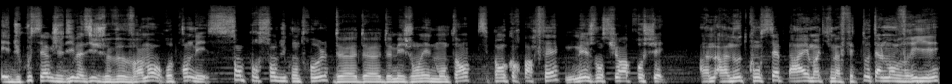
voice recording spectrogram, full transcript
Et du coup, c'est là que je dis, vas-y, je veux vraiment reprendre mes 100% du contrôle de, de, de mes journées, de mon temps. C'est pas encore parfait, mais je m'en suis rapproché un, autre concept, pareil, moi, qui m'a fait totalement vriller.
